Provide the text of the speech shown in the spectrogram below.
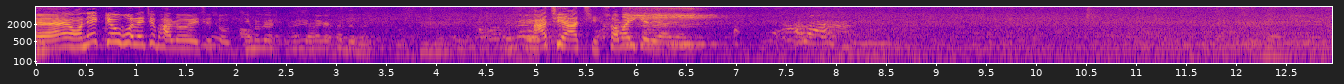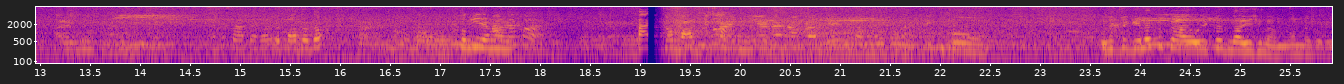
হ্যাঁ অনেক কেউ বলেছে ভালো হয়েছে সবজি। আছে আছে সবাইকে দেওয়া যাবে। সবজি দেওয়া হবে। ও ওদিকটা গেলে তো প্রায় ওদিকটা দাঁড়িয়েছিলাম রান্না করে?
